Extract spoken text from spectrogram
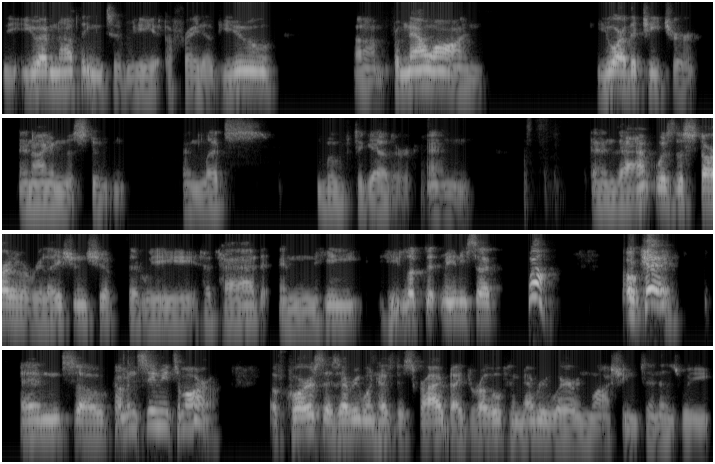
you have nothing to be afraid of. You, um, from now on, you are the teacher and I am the student. And let's move together. And and that was the start of a relationship that we had had. And he he looked at me and he said, "Well, okay." And so come and see me tomorrow. Of course, as everyone has described, I drove him everywhere in Washington as we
